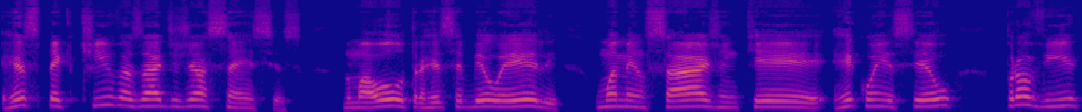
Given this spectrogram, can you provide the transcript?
respectivas adjacências. Numa outra, recebeu ele uma mensagem que reconheceu provir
